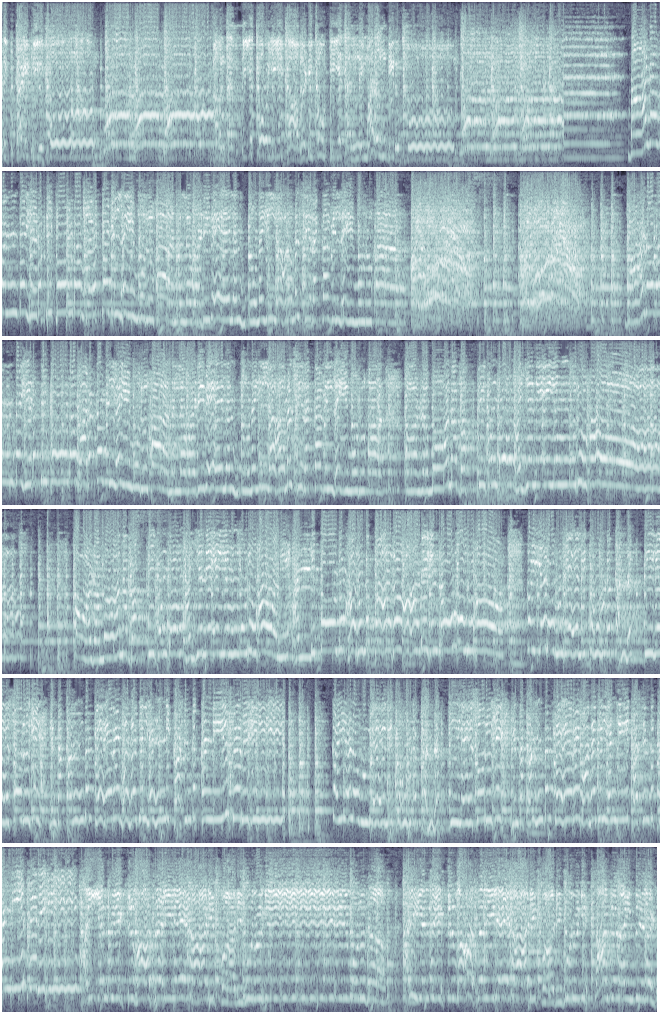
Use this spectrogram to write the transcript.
பார்த்து கழித்திருப்போம் அவன் சத்திய கோயில் காவடி தூக்கிய தன்னை மறந்திருப்போம்.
